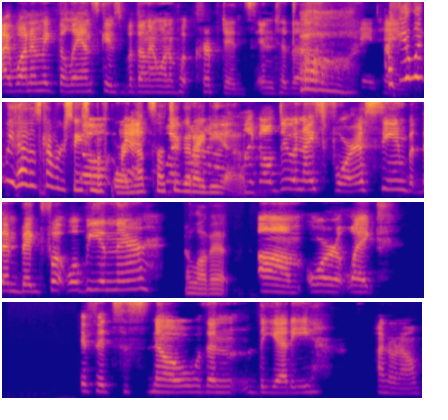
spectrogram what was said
i want to make the landscapes but then i want to put cryptids into the I feel like we've had this conversation So, before, yeah, and that's so such I a good wanna, idea. Like I'll do a nice forest scene, but then Bigfoot will be in there. I love it. Um, or like if it's the snow, then the Yeti. I don't know.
